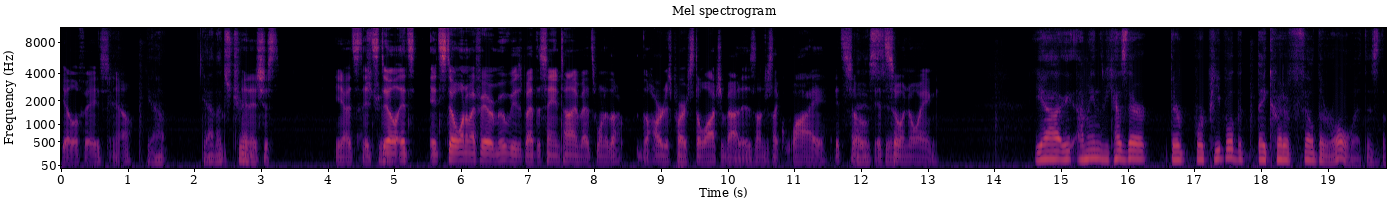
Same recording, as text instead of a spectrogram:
yellow face. You know. yeah, yeah, that's true. and it's just you know it's That's it's true. still it's it's still one of my favorite movies but at the same time that's one of the the hardest parts to watch about it is I'm just like, why? It's so it's too. so annoying. Yeah, I mean because there there were people that they could have filled the role with is the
